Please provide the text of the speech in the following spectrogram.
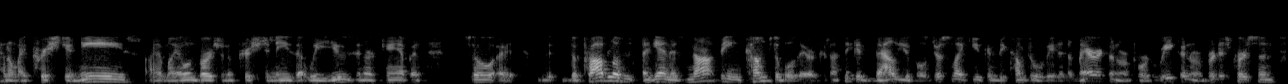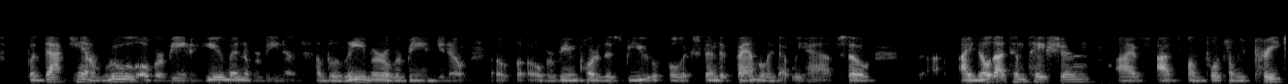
kind of my Christianese. I have my own version of Christianese that we use in our camp, and so uh, the, problem again is not being comfortable there because I think it's valuable. Just like you can be comfortable being an American or a Puerto Rican or a British person, but that can't rule over being a human, over being a, a believer, over being, you know, over being part of this beautiful extended family that we have. So I know that temptation. I've I've unfortunately preached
